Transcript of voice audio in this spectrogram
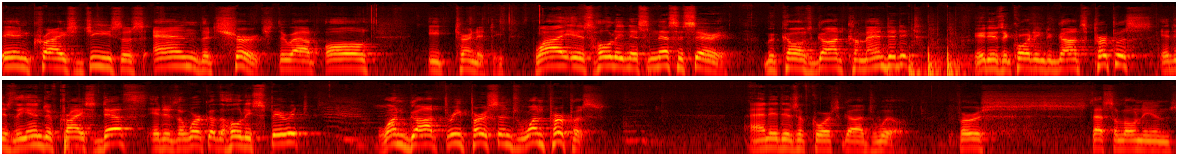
in Christ Jesus and the church throughout all eternity. Why is holiness necessary? Because God commanded it, it is according to God's purpose. It is the end of Christ's death. It is the work of the Holy Spirit. One God, three persons, one purpose. And it is, of course, God's will. First Thessalonians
